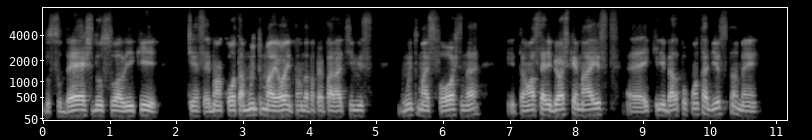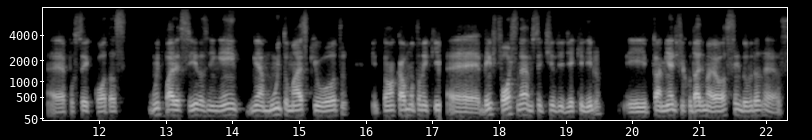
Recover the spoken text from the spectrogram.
do Sudeste, do Sul ali que que recebe uma cota muito maior, então dá para preparar times muito mais fortes, né? Então a Série B eu acho que é mais é, equilibrada por conta disso também, é, por ser cotas muito parecidas, ninguém ganha muito mais que o outro, então acaba montando equipe é, bem forte, né, no sentido de, de equilíbrio. E para mim a dificuldade maior, sem dúvidas, é essa.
